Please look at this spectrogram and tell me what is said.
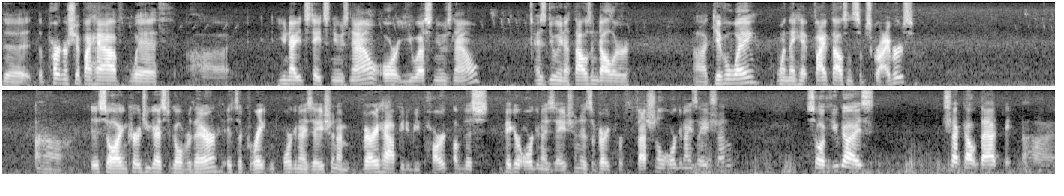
the, the partnership I have with uh, United States News Now or US News Now is doing a thousand dollar uh, giveaway when they hit 5,000 subscribers. Uh, so I encourage you guys to go over there. It's a great organization. I'm very happy to be part of this bigger organization. It's a very professional organization. So if you guys check out that uh,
